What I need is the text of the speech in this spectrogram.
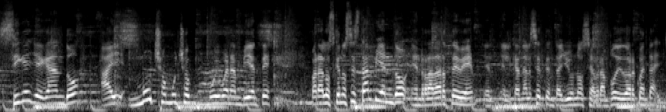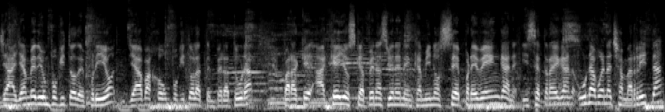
sigue llegando, hay mucho, mucho, muy buen ambiente. Para los que nos están viendo en Radar TV, el, el, canal 71, se habrán podido dar cuenta, ya, ya me dio un poquito de frío, ya bajó un poquito la temperatura, para que aquellos que apenas vienen en camino se prevengan y se traigan una buena chamarrita.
